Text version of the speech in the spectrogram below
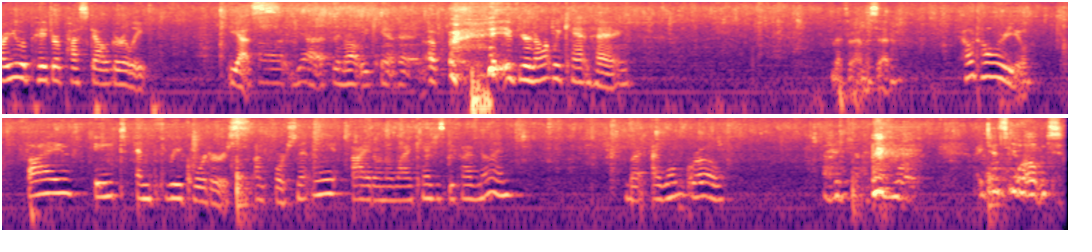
Are you a Pedro Pascal girly? Yes. Uh, yeah, if you're not, we can't hang. Uh, if you're not, we can't hang. That's what Emma said. How tall are you? Five, eight, and three quarters. Unfortunately, I don't know why I can't just be five nine. But I won't grow. I just won't.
